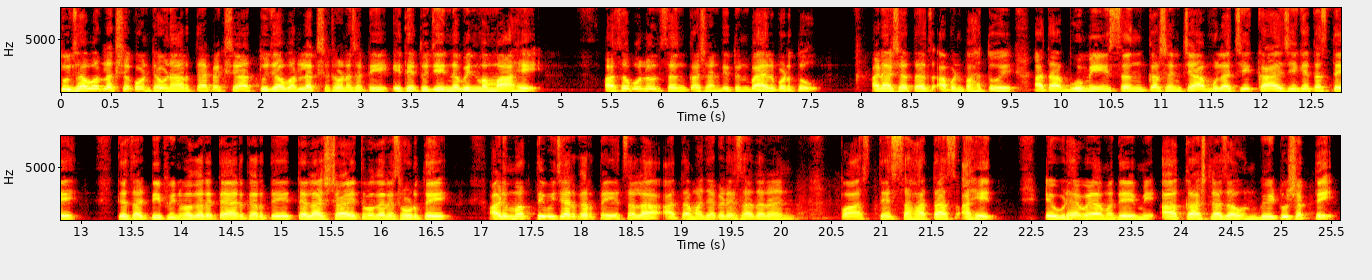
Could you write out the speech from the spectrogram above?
तुझ्यावर लक्ष कोण ठेवणार? त्यापेक्षा तुझ्यावर लक्ष ठेवण्यासाठी इथे तुझी नवीन मम्मा आहे. असं बोलून संकर्षण तिथून बाहेर पडतो. आणि अशातच आपण पाहतोय आता भूमी संकर्षणच्या मुलाची काळजी घेत असते. त्याचा टिफिन वगैरे तयार करते त्याला शाळेत वगैरे सोडते. आणि मग ते विचार करते चला आता माझ्याकडे साधारण पाच ते सहा तास आहेत. एवढ्या वेळामध्ये मी आकाशला जाऊन भेटू शकते.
